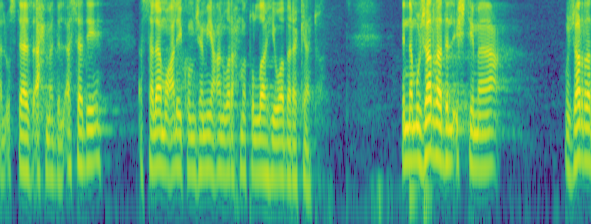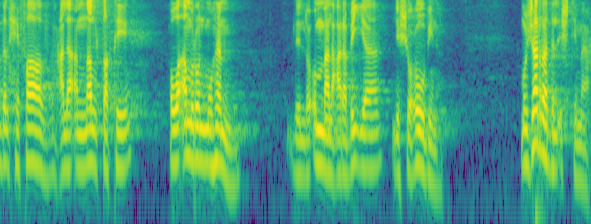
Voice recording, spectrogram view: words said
الأستاذ أحمد الأسدي. السلام عليكم جميعا ورحمة الله وبركاته. إن مجرد الاجتماع مجرد الحفاظ على أن نلتقي هو أمر مهم للأمة العربية لشعوبنا. مجرد الاجتماع.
